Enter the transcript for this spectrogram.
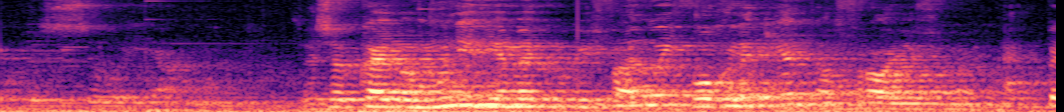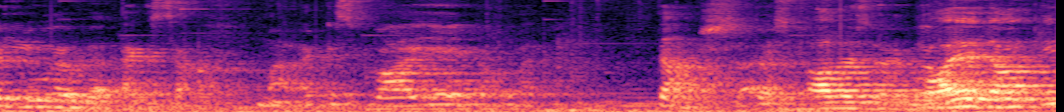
Ek is so jammer. Dis oukei, okay, maar moenie weer my koekie vat. Nooit Volgende keer dan vra jy vir my. Ek beloof, ek sal, maar ek is baie sy. Dis alles reg. Baie dankie,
